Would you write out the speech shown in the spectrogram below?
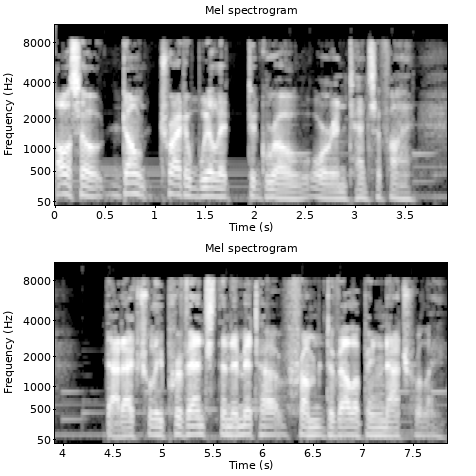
Also, don't try to will it to grow or intensify. That actually prevents the nimitta from developing naturally,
